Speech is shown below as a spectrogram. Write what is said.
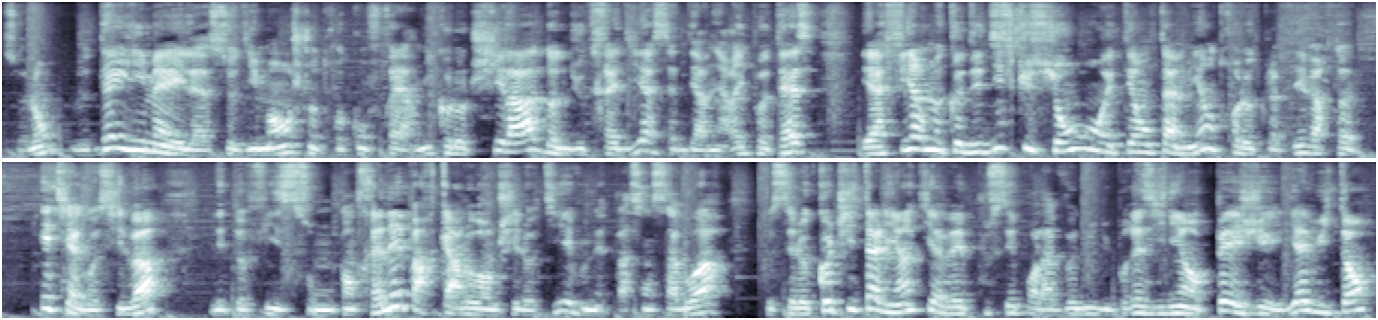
selon le Daily Mail. Ce dimanche, notre confrère Nicolo Chila donne du crédit à cette dernière hypothèse et affirme que des discussions ont été entamées entre le club d'Everton et Thiago Silva. Les Toffees sont entraînés par Carlo Ancelotti et vous n'êtes pas sans savoir que c'est le coach italien qui avait poussé pour la venue du Brésilien au PSG il y a 8 ans.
